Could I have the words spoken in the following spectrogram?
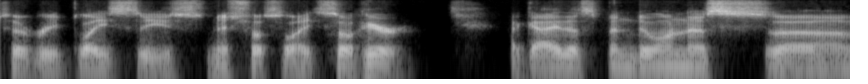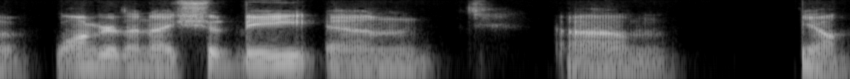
to replace these initial lights. So here, a guy that's been doing this uh, longer than I should be, and um, you know,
